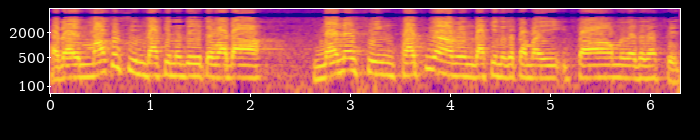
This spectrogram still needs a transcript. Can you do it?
හැබැයි මසසින් දකින දෙයට වඩා මනසින් ප්‍රඥාවෙන් දකින්න එක තමයි ඊටාම වැදගත් වෙන්නේ.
